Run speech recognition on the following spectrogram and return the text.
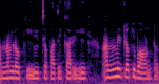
అన్నంలోకి చపాతీ కర్రీ అన్నిట్లోకి బాగుంటుంది.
